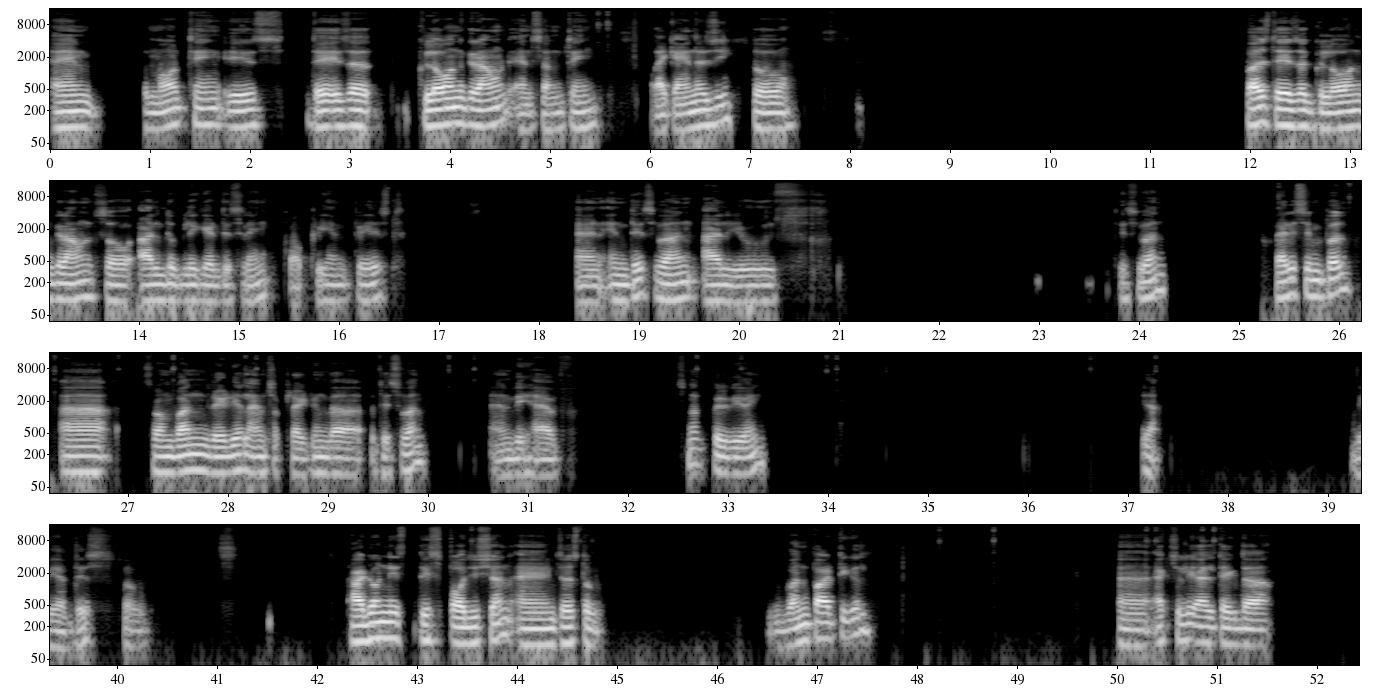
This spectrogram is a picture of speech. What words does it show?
and the more thing is there is a glow on the ground and something like energy. So first there is a glow on ground so I'll duplicate this ring copy and paste. And in this one I'll use this one. Very simple. Uh, from one radial I'm subtracting the this one. And we have it's not previewing. Yeah. We have this so I don't need this position and just one particle. Uh, actually I'll take the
